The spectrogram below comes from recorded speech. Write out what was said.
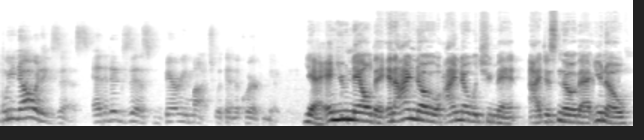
We know it exists, and it exists very much within the queer community. Yeah, and you nailed it. And I know, I know what you meant. I just know that, you know,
